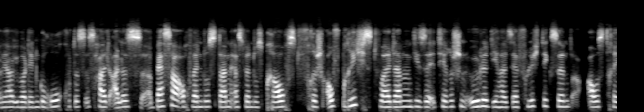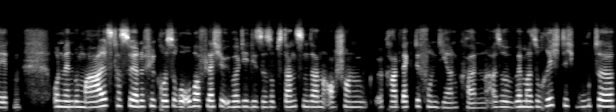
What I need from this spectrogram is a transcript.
äh, ja über den Geruch. Das ist halt alles äh, besser, auch wenn du es dann erst, wenn du es brauchst, frisch aufbrichst, weil dann diese ätherischen Öle, die halt sehr flüchtig sind, austreten. Und wenn du malst, hast du ja eine viel größere Oberfläche, über die diese Substanzen dann auch schon gerade wegdiffundieren können. Also wenn man so richtig gute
